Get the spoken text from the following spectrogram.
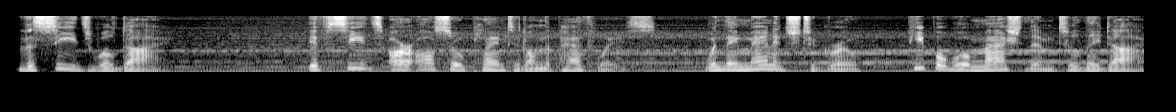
the seeds will die. If seeds are also planted on the pathways, when they manage to grow, people will mash them till they die.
